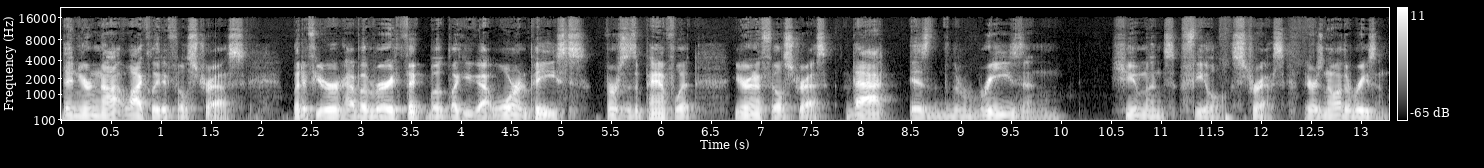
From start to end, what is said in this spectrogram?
then you're not likely to feel stress. But if you have a very thick book, like you got War and Peace versus a pamphlet, you're going to feel stress. That is the reason humans feel stress. There is no other reason.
